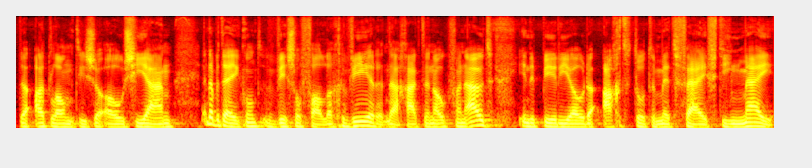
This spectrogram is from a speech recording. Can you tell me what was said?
de Atlantische Oceaan. En dat betekent wisselvallig weer. En daar ga ik dan ook van uit in de periode 8 tot en met 15 mei.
